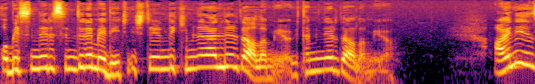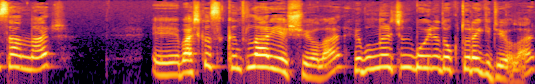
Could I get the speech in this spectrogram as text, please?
o besinleri sindiremediği için içlerindeki mineralleri de alamıyor, vitaminleri de alamıyor. Aynı insanlar başka sıkıntılar yaşıyorlar ve bunlar için boyuna doktora gidiyorlar.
